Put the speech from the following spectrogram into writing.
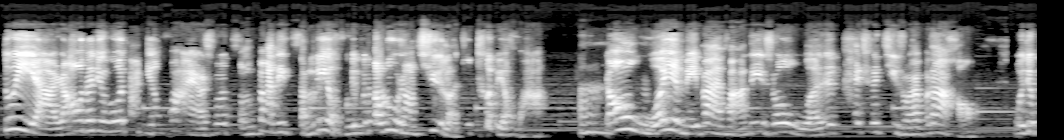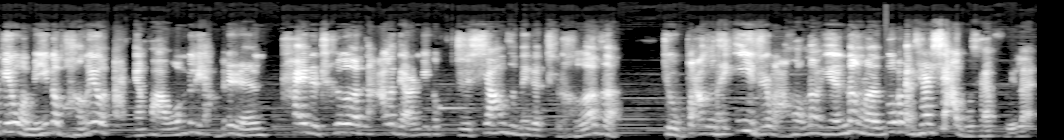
对呀，然后他就给我打电话呀，说怎么办？那怎么也回不到路上去了，就特别滑。啊，然后我也没办法，那时候我这开车技术还不大好，我就给我们一个朋友打电话，我们两个人开着车拿了点那个纸箱子那个纸盒子，就帮他一直往后弄，也弄了多半天，下午才回来。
